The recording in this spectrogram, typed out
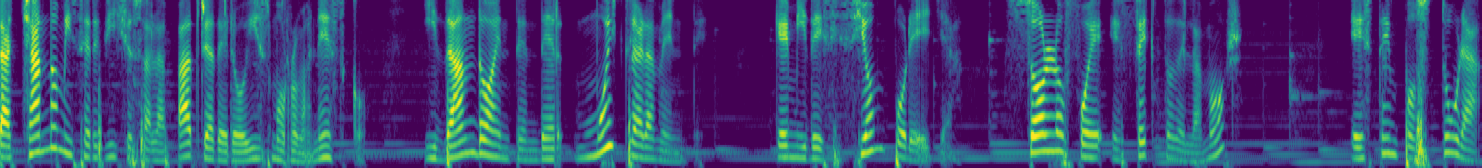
tachando mis servicios a la patria de heroísmo romanesco y dando a entender muy claramente que mi decisión por ella solo fue efecto del amor, esta impostura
